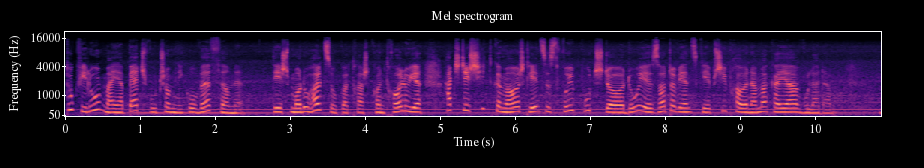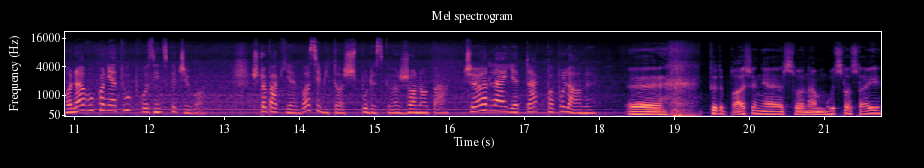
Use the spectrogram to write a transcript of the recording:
Tu chwilu maja pecz wuczomników we firmie. Tež modu holcu, kontroluje, hač te šitke małe šklence swój puč do doje zotowienskie przyprawy namakaja wuladam. Wona wukonia tu próznickie dzieło. Štopak je wosebitość budyskiego żonopa. Czerdla je tak popularny. E, prašenje so nam husto staji,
